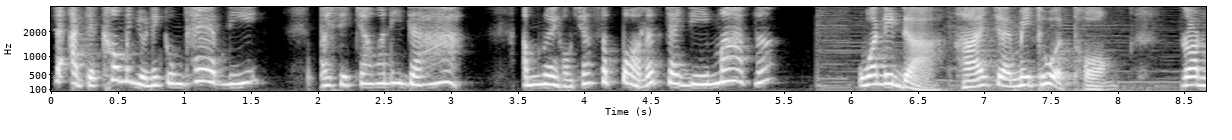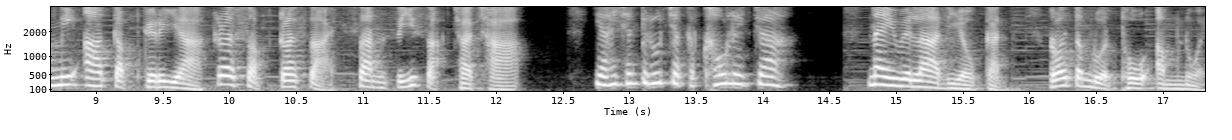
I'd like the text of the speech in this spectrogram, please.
และอาจจะเข้ามาอยู่ในกรุงเทพนี้ ไปสิเจ้าวานิดาอำนวยของฉันสปอร์ตและใจดีมากเนะวานิดาหายใจไม่ทั่วท้อง รอนมีอากับกิริยากระสับกระส่าย สั่นศีรษะช้าๆ อย่าให้ฉันไปรู้จักกับเขาเลยจ้า ในเวลาเดียวกัน ร้อยตำรวจโทอำนวย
